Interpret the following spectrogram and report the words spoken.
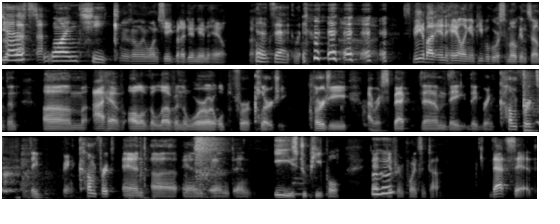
just one cheek. There's only one cheek, but I didn't inhale. Exactly. Uh, speaking about inhaling and people who are smoking something, um, I have all of the love in the world for clergy. Clergy, I respect them. They they bring comfort. They bring comfort and uh, and and and ease to people at Mhm. different points in time. That said,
